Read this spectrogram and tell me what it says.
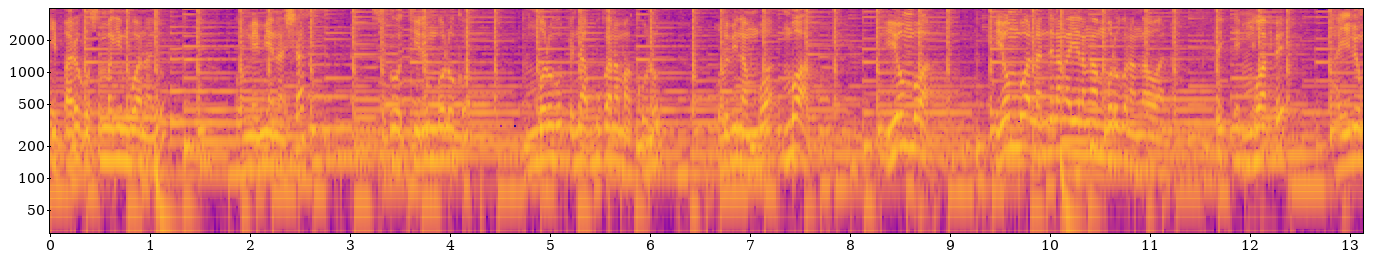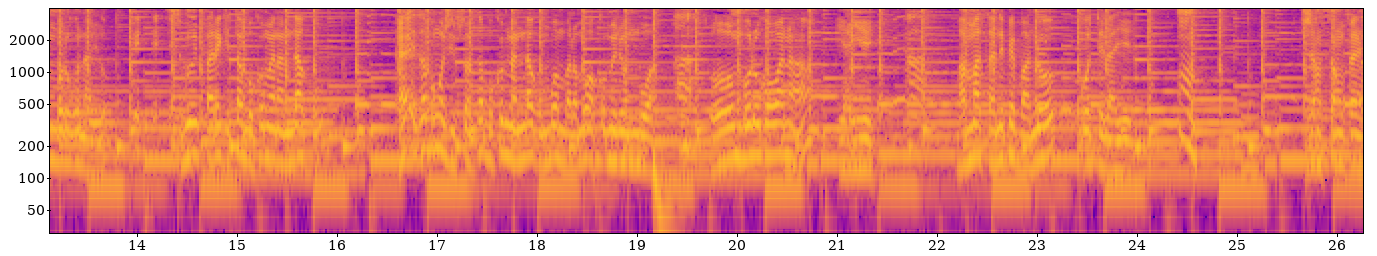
Ipare kosombaki mbwa na yo, omemi na chasse, sikoyo otire mboloko, mboloko mpenza abuka na makolo, olobi na mbwa, mbwa yo mbwa yo mbwa landela ngai yela ngai mboloko na ngai wana mbwa mpe ayeli yo mboloko na yo sikoyo epareki ntango bokoma na ndako eh, eza bongo gipson ntango bokomi na ndako mbwa mbala moko akomeli yo mbwa ah. o oh, mboloko wana ya ye ah. bamasani mpe bando kotela ye hmm. jean 120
